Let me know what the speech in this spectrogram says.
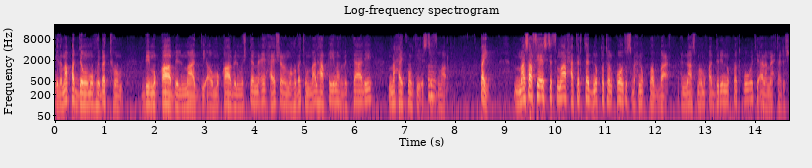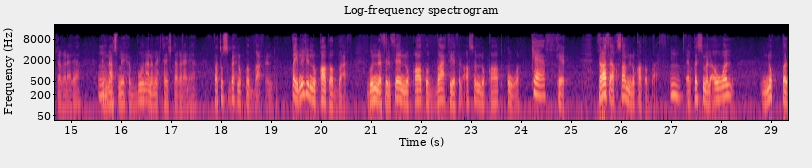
إذا ما قدموا موهبتهم بمقابل مادي أو مقابل مجتمعي حيشعروا أن موهبتهم ما لها قيمة فبالتالي ما حيكون في استثمار. طيب ما صار فيها استثمار حترتد نقطة القوة وتصبح نقطة ضعف، الناس ما مقدرين نقطة قوتي أنا ما يحتاج أشتغل عليها، الناس ما يحبون أنا ما يحتاج أشتغل عليها، فتصبح نقطة ضعف عنده. طيب نجي لنقاط الضعف، قلنا ثلثين نقاط الضعف هي في الأصل نقاط قوة. كيف؟ كيف؟ ثلاثة أقسام لنقاط الضعف. القسم الأول نقطة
